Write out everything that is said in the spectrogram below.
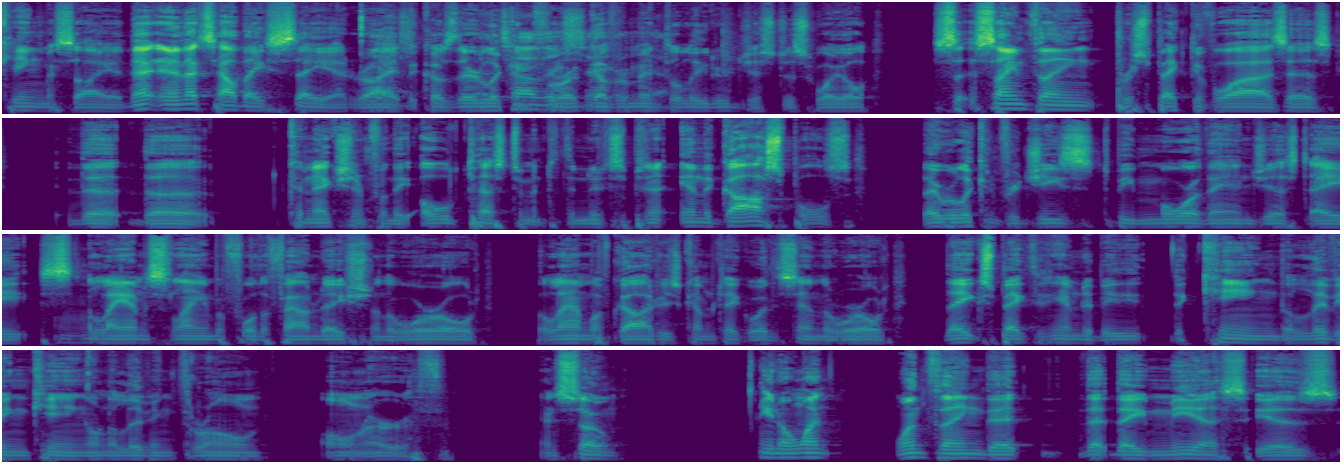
King Messiah. That, and that's how they say it, right? Yes, because they're that's looking how they for a say it, yeah. governmental leader just as well. S- same thing, perspective wise, as the the connection from the Old Testament to the New Testament. In the Gospels, they were looking for Jesus to be more than just a Mhm. lamb slain before the foundation of the world, the Lamb of God who's come to take away the sin of the world. They expected him to be the King, the living King on a living throne on earth. And so, you know, one one thing that that they miss is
